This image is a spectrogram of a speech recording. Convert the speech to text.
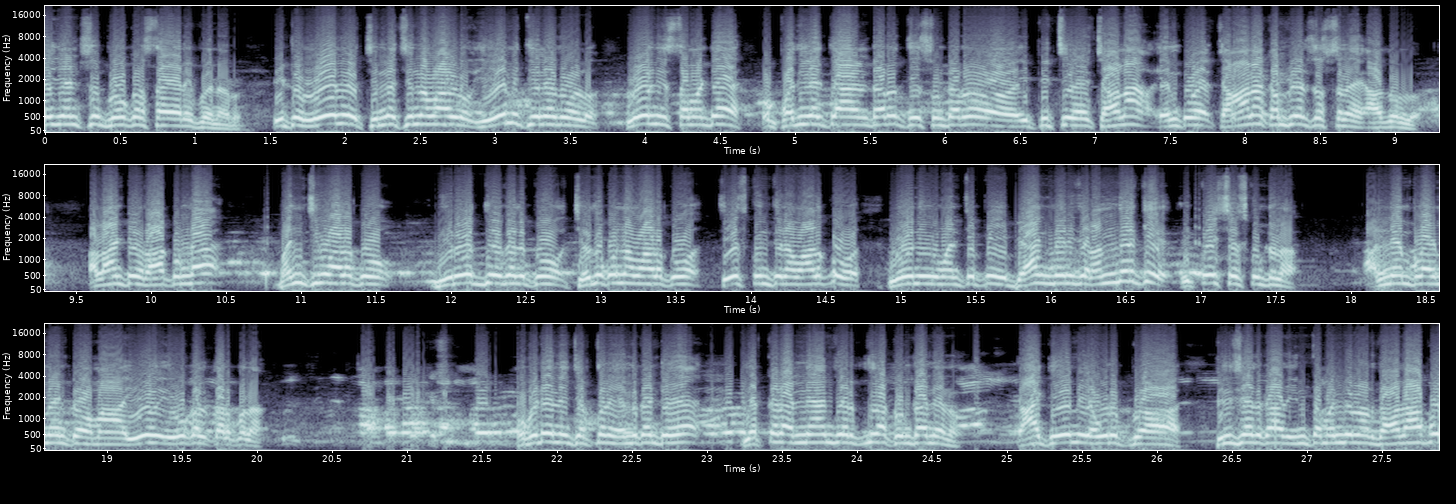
ఏజెంట్స్ బ్రోకర్స్ తయారైపోయినారు. ఇటు లోన్ చిన్న చిన్న వాళ్ళు ఏమి తినేది వాళ్ళు. లోన్ ఇస్తామంటే ఒక పదివేలు అంటారు తీసుకుంటారు. ఇప్పించి చాలా ఎంక్వైరీ చాలా కంప్లైంట్స్ వస్తున్నాయి ఆదంలో అలాంటివి రాకుండా మంచి వాళ్ళకు నిరుద్యోగులకు చదువుకున్న వాళ్ళకు చేసుకుని తిన వాళ్ళకు లోన్ ఇవ్వమని చెప్పి బ్యాంక్ మేనేజర్ అందరికీ రిక్వెస్ట్ చేసుకుంటున్నా. అన్ఎంప్లాయ్మెంట్ మా యువ యువకుల తరపున. ఒకటే నేను చెప్తాను ఎందుకంటే ఎక్కడ అన్యాయం జరుగుతుందో అక్కడ ఉంటాను నేను. నాకేమి ఎవరు పిలిచేది కాదు. ఇంతమంది ఉన్నారు. దాదాపు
